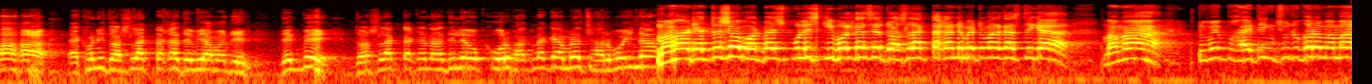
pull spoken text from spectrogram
হা হা, এখনই দশ লাখ টাকা দেবে আমাদের। দেখবে? দশ লাখ টাকা না দিলে ওর ভাগনাকে আমরা ছাড়বই না। মামা দেখতেছো বদমাস পুলিশ কি বলতেছে? দশ লাখ টাকা নেবে তোমার কাছ থেকে। মামা তুমি ফাইটিং শুরু করো মামা।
